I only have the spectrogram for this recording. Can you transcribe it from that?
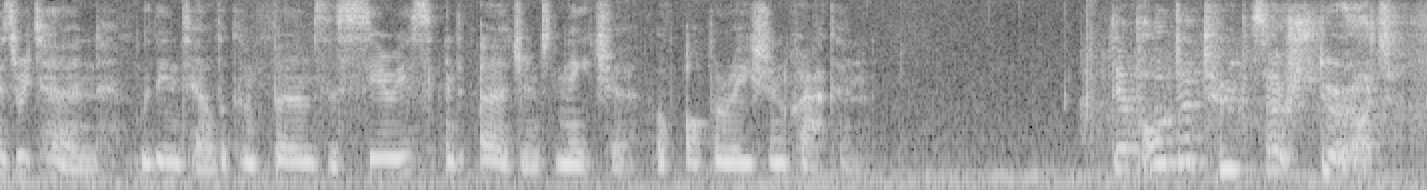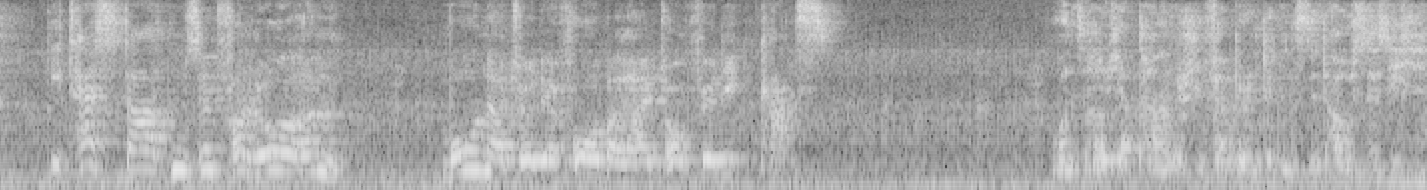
has returned with intel that confirms the serious and urgent nature of Operation Kraken. Der Prototyp zerstört. Die Testdaten sind verloren. Monate der Vorbereitung für die Katz. Unsere japanischen Verbündeten sind außer sich.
